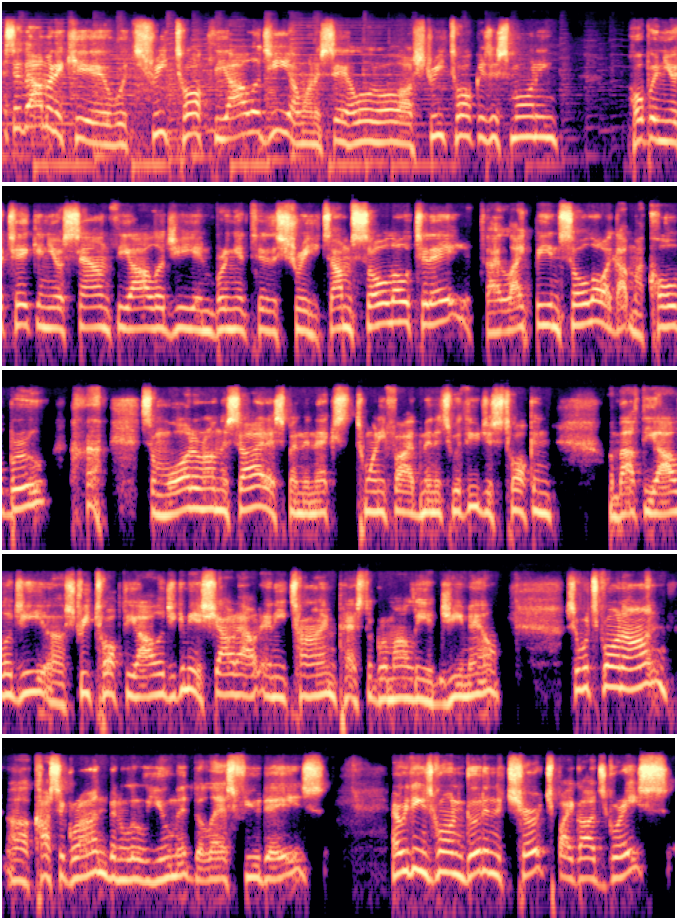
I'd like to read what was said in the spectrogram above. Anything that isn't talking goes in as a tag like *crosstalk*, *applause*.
Mr. Dominic here with Street Talk Theology. I want to say hello to all our street talkers this morning. Hoping you're taking your sound theology and bring it to the streets. I'm solo today. I like being solo. I got my cold brew, *laughs* some water on the side. I spend the next 25 minutes with you just talking about theology, uh, street talk theology. Give me a shout out anytime, Pastor Grimaldi at Gmail. So, what's going on? Uh, Casa Grande been a little humid the last few days. Everything's going good in the church by God's grace.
